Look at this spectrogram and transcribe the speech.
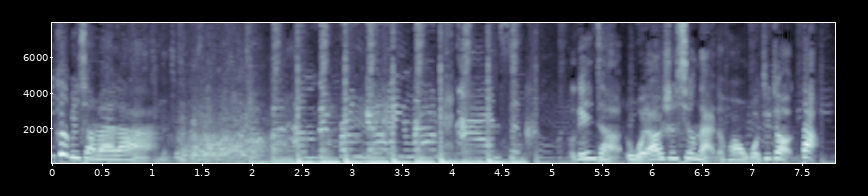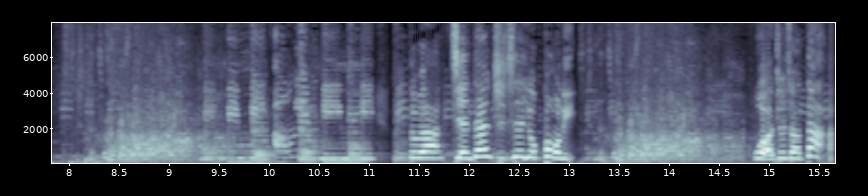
你可别想歪啦。”我跟你讲，我要是姓乃的话，我就叫大。对吧？简单直接又暴力，我这叫大。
